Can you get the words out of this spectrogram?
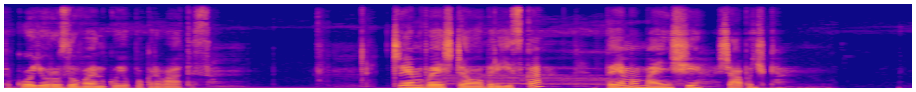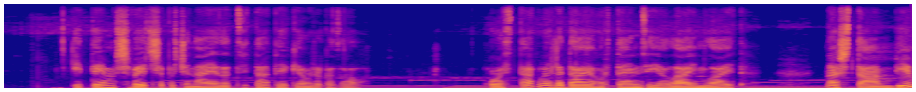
Такою розовинкою покриватися. Чим вища обрізка, тим менші шапочки. І тим швидше починає зацвітати, як я вже казала. Ось так виглядає гортензія Limelight на штамбі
